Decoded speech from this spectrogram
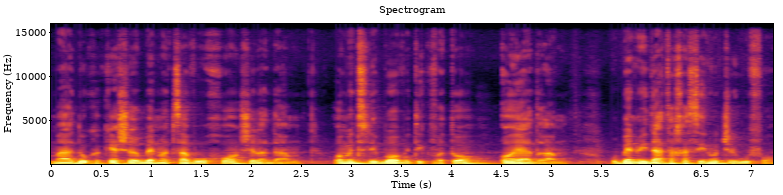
מה הדוק הקשר בין מצב רוחו של אדם, אומץ ליבו ותקוותו, או היעדרם, ובין מידת החסינות של גופו,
